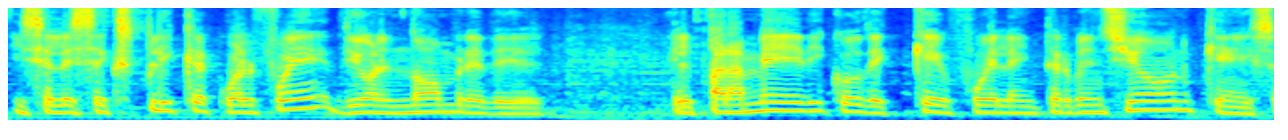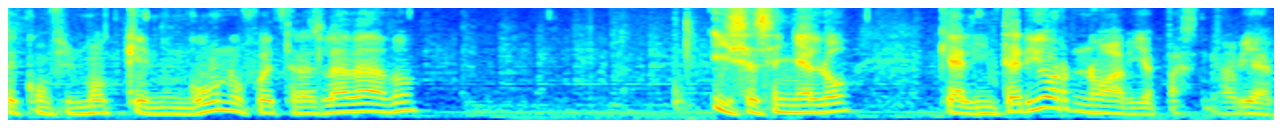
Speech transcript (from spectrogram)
y se les explica cuál fue, dio el nombre del el paramédico, de qué fue la intervención, que se confirmó que ninguno fue trasladado y se señaló que al interior no había, no había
